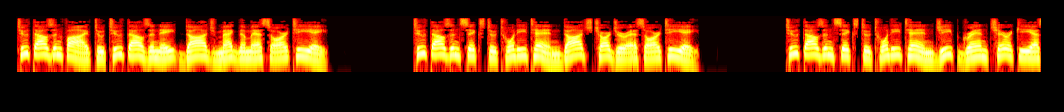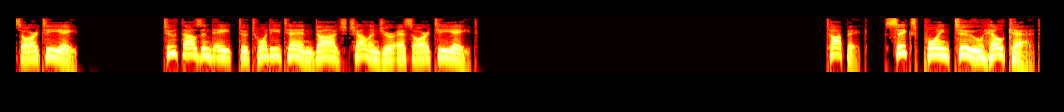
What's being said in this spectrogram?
2005 to 2008 Dodge Magnum SRT8 2006 to 2010 Dodge Charger SRT8 2006 to 2010 Jeep Grand Cherokee SRT8 2008 to 2010 Dodge Challenger SRT8 Topic 6.2 Hellcat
